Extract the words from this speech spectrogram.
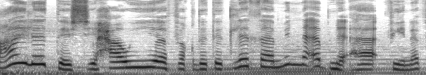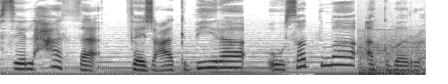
عائلة الشيحاوي فقدت ثلاثة من أبنائها في نفس الحادثة. فاجعة كبيرة وصدمة أكبر.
